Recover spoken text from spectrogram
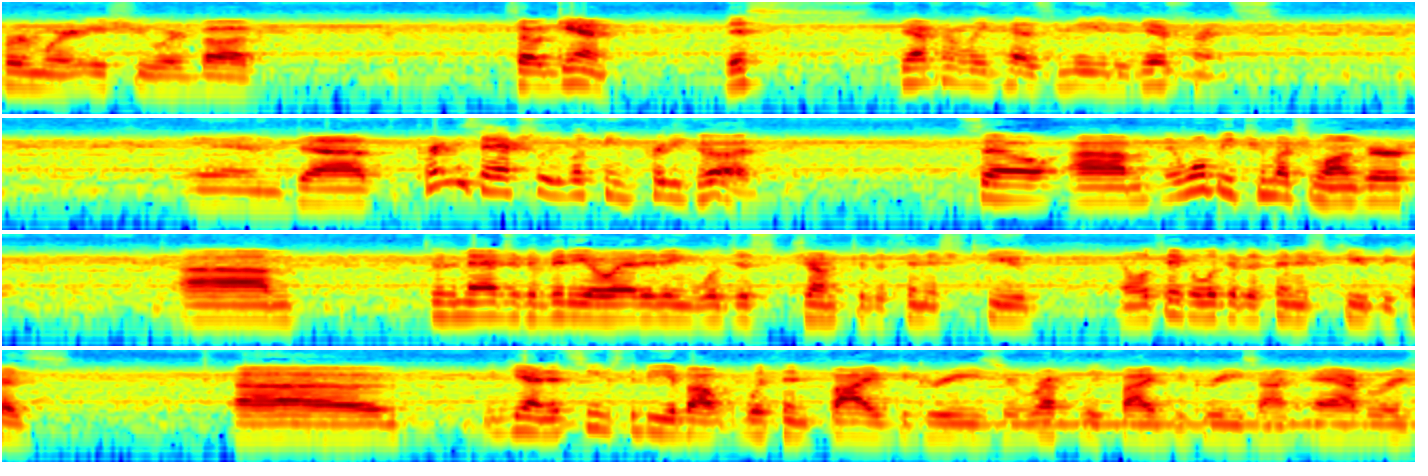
firmware issue or bug. So again, this definitely has made a difference and uh, the print is actually looking pretty good. So um, it won't be too much longer. Um, through the magic of video editing, we'll just jump to the finished cube, and we'll take a look at the finished cube because, uh, again, it seems to be about within five degrees, or roughly five degrees on average,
